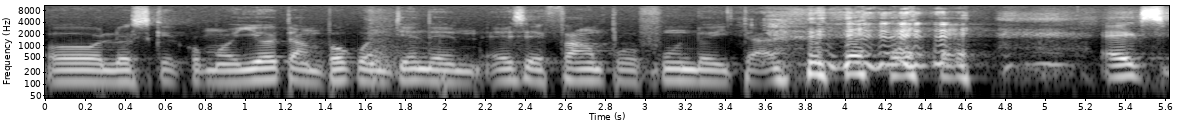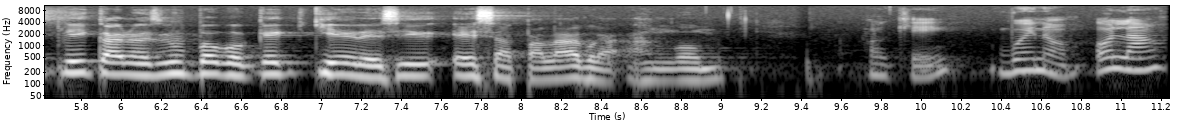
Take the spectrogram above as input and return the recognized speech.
o los que como yo tampoco entienden ese fan profundo y tal, explícanos un poco qué quiere decir esa palabra, Angom. Ok, bueno, hola,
